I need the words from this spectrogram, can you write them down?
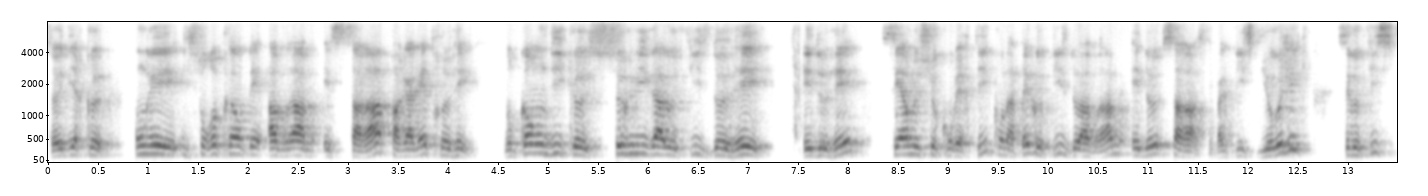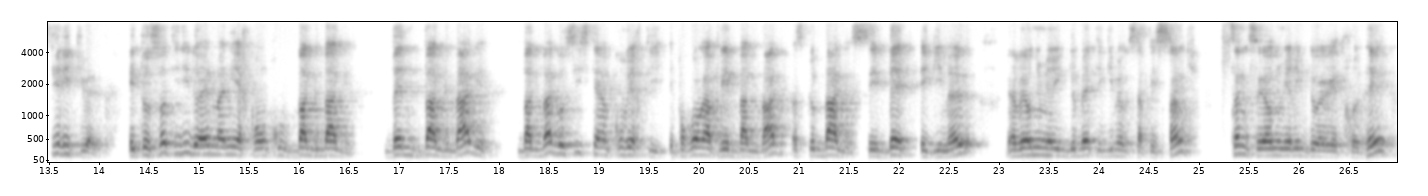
Ça veut dire qu'ils sont représentés Abraham et Sarah par la lettre He. Donc quand on dit que celui-là, le fils de He et de He, c'est un monsieur converti qu'on appelle le fils de Abraham et de Sarah. Ce n'est pas le fils biologique, c'est le fils spirituel. Et Tosot, il dit de la même manière, quand on trouve Bagbag, Ben Bagbag, Bagbag aussi c'était un converti. Et pourquoi on l'a appelé Bagbag? Parce que Bag, c'est Bet et Gimel. La valeur numérique de Bet et Gimel, ça fait 5. 5, c'est l'heure numérique de la lettre He,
